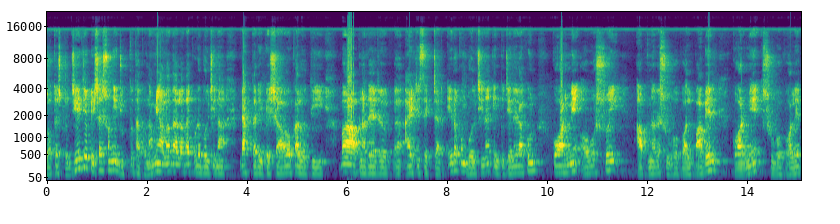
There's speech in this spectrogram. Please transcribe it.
যথেষ্ট, যে যে পেশার সঙ্গে যুক্ত থাকুন, আমি আলাদা আলাদা করে বলছি না, ডাক্তারি পেশা, ওকালতি বা আপনাদের আইটি সেক্টর এরকম বলছি না, কিন্তু জেনে রাখুন, কর্মে অবশ্যই আপনারা শুভ ফল পাবেন, কর্মে শুভ ফলের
